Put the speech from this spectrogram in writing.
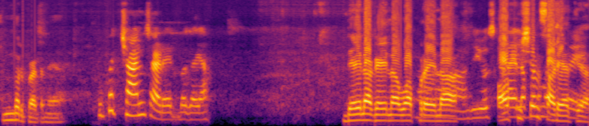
सुंदर पॅटर्न आहे खूपच छान साड्या आहेत बघा या. द्यायला घ्यायला वापरायला यूज करायला ऑफिशियल साड्या आहेत त्या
